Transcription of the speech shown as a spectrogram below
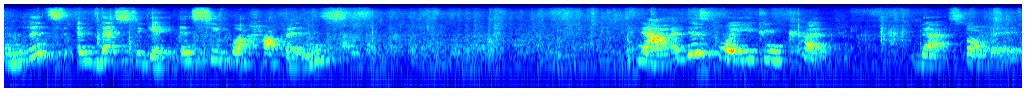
And let's investigate and see what happens. Now, at this point, you can cut that, stop it.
